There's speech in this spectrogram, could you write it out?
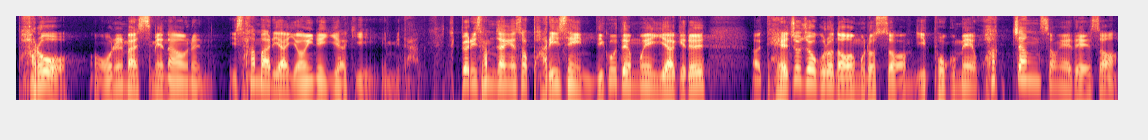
바로 어, 오늘 말씀에 나오는 이 사마리아 여인의 이야기입니다. 특별히 3장에서 바리새인 니고데모의 이야기를 어, 대조적으로 넣음으로써 이 복음의 확장성에 대해서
